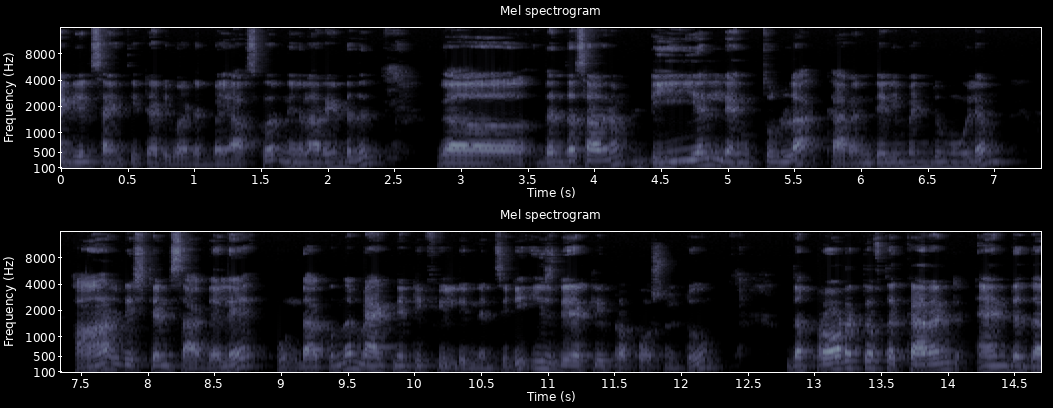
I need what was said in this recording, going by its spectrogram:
I D L sine theta divided by R square നിങ്ങൾ അറിയേണ്ടത് ഇതെന്താ സാധനം? ഡി എൽ ലെങ്ത്തുള്ള കറണ്ട് എലിമെന്റ് മൂലം ആർ ഡിസ്റ്റൻസ് അകലെ ഉണ്ടാക്കുന്ന magnetic field intensity is directly proportional to the product of the current and the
